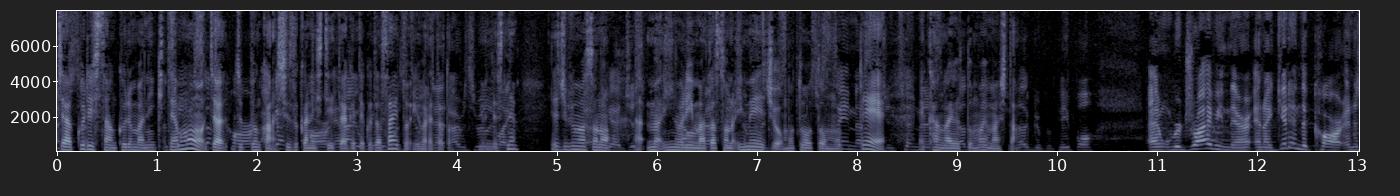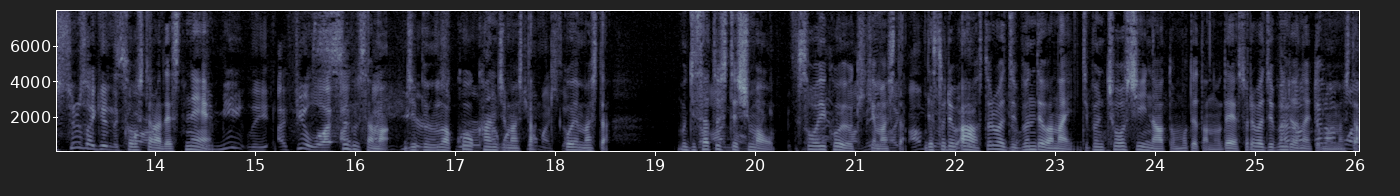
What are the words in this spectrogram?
じゃあクリスさん車に来てもじゃあ10分間静かにしていてあげてくださいと言われたというんですね。で自分はその祈りまたそのイメージを持とうと思って考えようと思いましたそうしたらですね、すぐさま自分はこう感じました、聞こえました。もう自殺してしまおう、そういう声を聞きました。で、それは、ああ、それは自分ではない、自分調子いいなと思ってたので、それは自分ではないと思いました。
